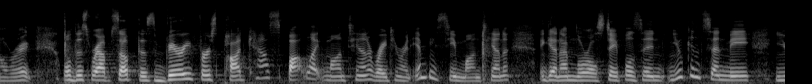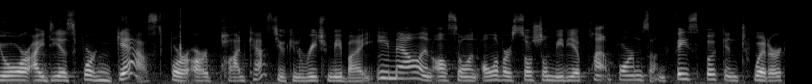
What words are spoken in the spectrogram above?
All right. Well, this wraps up this very first podcast, Spotlight Montana, right here on NBC Montana. Again, I'm Laurel Staples, and you can send me your ideas for guests for our podcast. You can reach me by email and also on all of our social media platforms on Facebook and Twitter.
